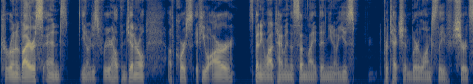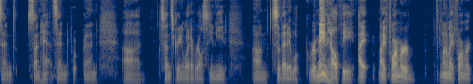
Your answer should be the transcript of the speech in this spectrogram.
coronavirus and, you know, just for your health in general. Of course, if you are spending a lot of time in the sunlight, then, you know, use protection, wear long sleeve shirts and sun hats and, and, uh, sunscreen, whatever else you need, um, so that it will remain healthy. I, my former, one of my former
